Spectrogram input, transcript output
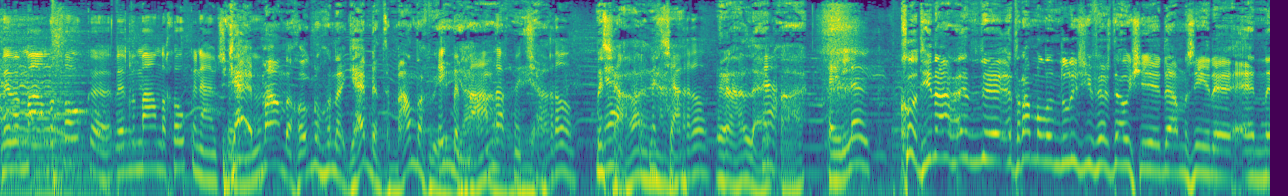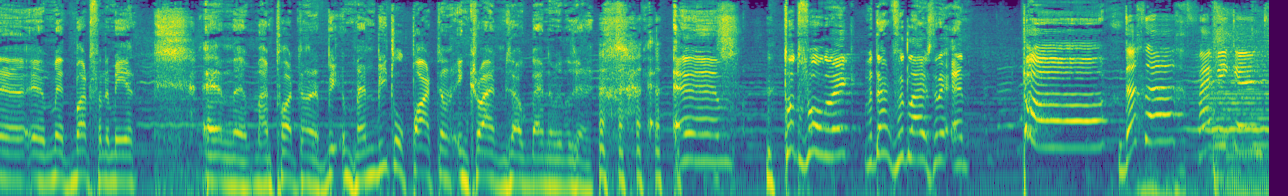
We hebben maandag ook, eh, we hebben maandag ook een uitzending. Jij hebt maandag ook nog een... Jij bent de maandag weer. Ik ben Ja, maandag met. Charles. Met Charles. met ja. Charles. Ja, leuk maar. Heel leuk. Goed, hierna het, eh, het rammelende Lucifers doosje, dames en heren. En eh, met Bart van der Meer. En mijn partner, mijn Beatle partner in crime, zou ik bijna willen zeggen. Ehm, tot de volgende week. Bedankt voor het luisteren. En dag! Dag, dag. Fijn weekend.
